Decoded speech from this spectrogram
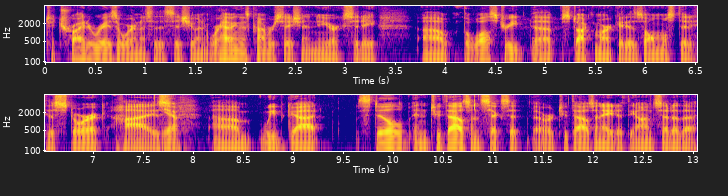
to try to raise awareness of this issue. And we're having this conversation in New York City. Uh, the Wall Street uh, stock market is almost at historic highs. Yeah. Um, we've got still in 2006 at, or 2008 at the onset of the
